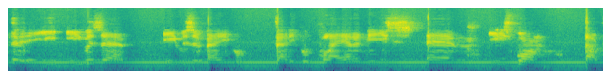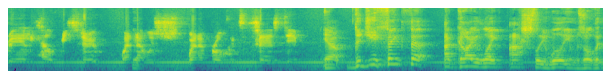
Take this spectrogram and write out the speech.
the, he, he was a he was a very good very good player, and he's um, he's one that really helped me through when Yeah. I was when I broke into the first team. Yeah. Did you think that a guy like Ashley Williams or the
